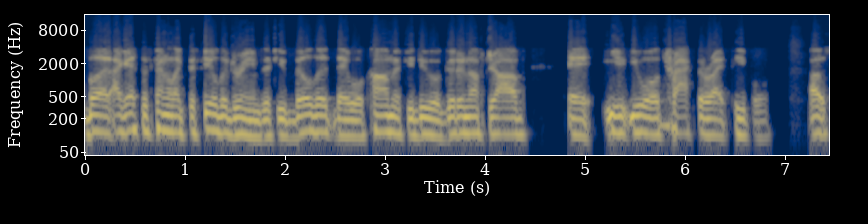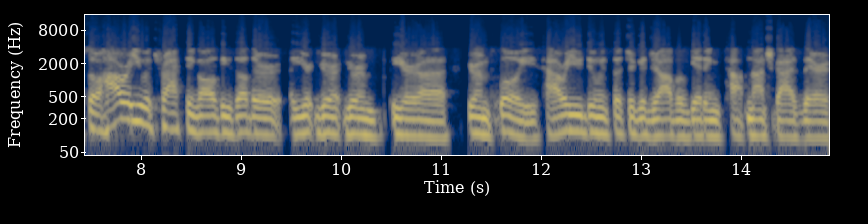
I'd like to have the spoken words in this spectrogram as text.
But I guess it's kind of like the field of dreams. If you build it, they will come. If you do a good enough job, it, you, you will attract the right people. Uh, so how are you attracting all these other your your your your uh, your employees? How are you doing such a good job of getting top notch guys there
